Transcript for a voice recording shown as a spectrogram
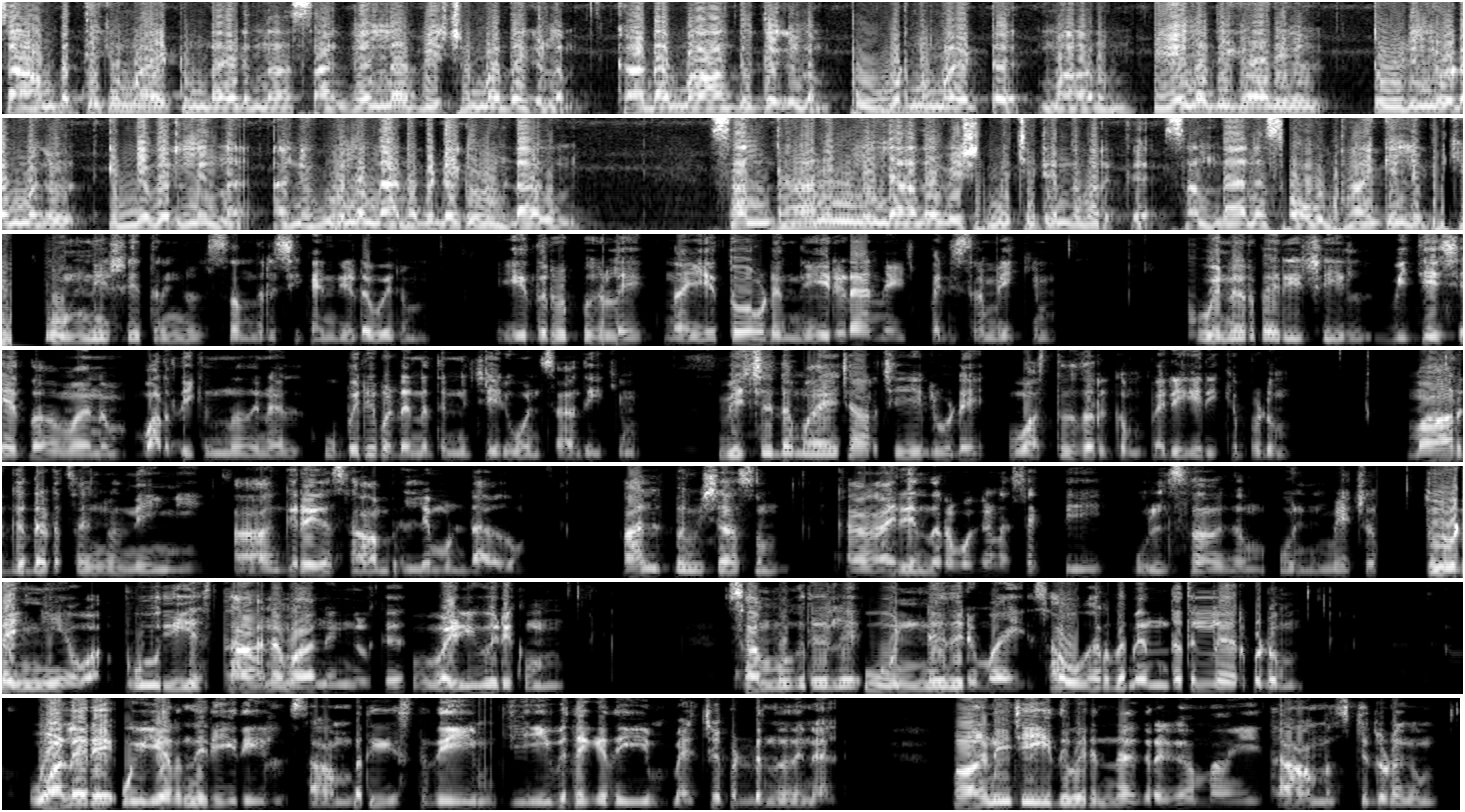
സാമ്പത്തികമായിട്ടുണ്ടായിരുന്ന സകല വിഷമതകളും കടബാധ്യതകളും പൂർണമായിട്ട് മാറും. മേലധികാരികൾ തൊഴിലുടമകൾ എന്നിവരിൽ നിന്ന് അനുകൂല നടപടികൾ ഉണ്ടാകും. സന്താനങ്ങളില്ലാതെ വിഷമിച്ചിരുന്നവർക്ക് സന്താന സൗഭാഗ്യം ലഭിക്കും. പുണ്യക്ഷേത്രങ്ങൾ സന്ദർശിക്കാൻ ഇടവരും. എതിർപ്പുകളെ നയത്തോടെ നേരിടാനായി പരിശ്രമിക്കും. പുനർപരീക്ഷയിൽ വിജയ ശതമാനം വർദ്ധിക്കുന്നതിനാൽ ഉപരിപഠനത്തിന് ചേരുവാൻ സാധിക്കും. വിശദമായ ചർച്ചയിലൂടെ വസ്തുതർക്കം പരിഹരിക്കപ്പെടും. മാർഗതടസ്സങ്ങൾ നീങ്ങി ആഗ്രഹ സാഫല്യം ഉണ്ടാകും ആത്മവിശ്വാസം കാര്യനിർവഹണ ശക്തി ഉത്സാഹം ഉന്മേഷം തുടങ്ങിയവ പുതിയ സ്ഥാനമാനങ്ങൾക്ക് വഴിയൊരുക്കും. സമൂഹത്തിലെ ഉന്നതരുമായി സൗഹൃദ ബന്ധത്തിൽ ഏർപ്പെടും. വളരെ ഉയർന്ന രീതിയിൽ സാമ്പത്തിക സ്ഥിതിയും ജീവിതഗതിയും മെച്ചപ്പെടുന്നതിനാൽ പണി ചെയ്തു വരുന്ന ഗൃഹമായി താമസിച്ചു തുടങ്ങും.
